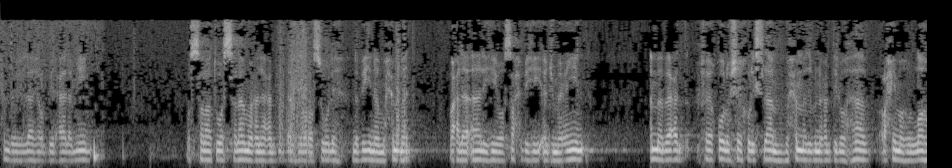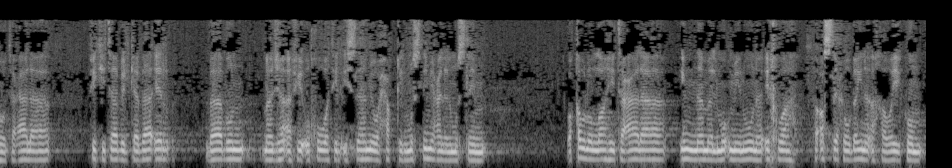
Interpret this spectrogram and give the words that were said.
الحمد لله رب العالمين والصلاة والسلام على عبد الله ورسوله نبينا محمد وعلى آله وصحبه أجمعين. أما بعد فيقول شيخ الإسلام محمد بن عبد الوهاب رحمه الله تعالى في كتاب الكبائر باب ما جاء في أخوة الإسلام وحق المسلم على المسلم. وقول الله تعالى إنما المؤمنون إخوة فأصلحوا بين أخويكم.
